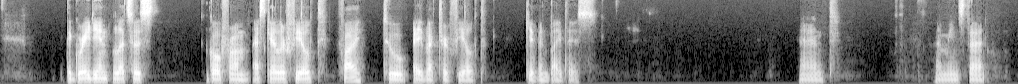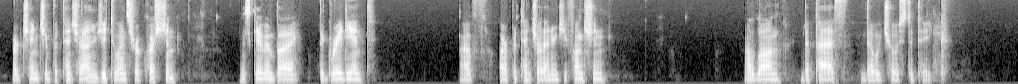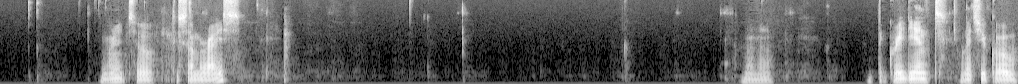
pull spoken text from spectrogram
the gradient lets us go from a scalar field phi to a vector field given by this. And that means that our change in potential energy to answer a question is given by the gradient of our potential energy function along the path that we chose to take. All right, so to summarize, Mm-hmm. the gradient lets you go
